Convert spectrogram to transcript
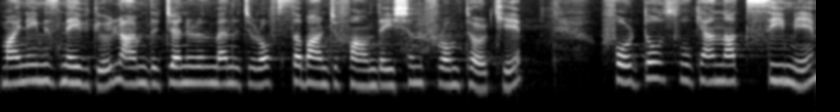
My name is Nevgül. I'm the General Manager of Sabancı Foundation from Turkey. For those who cannot see me,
